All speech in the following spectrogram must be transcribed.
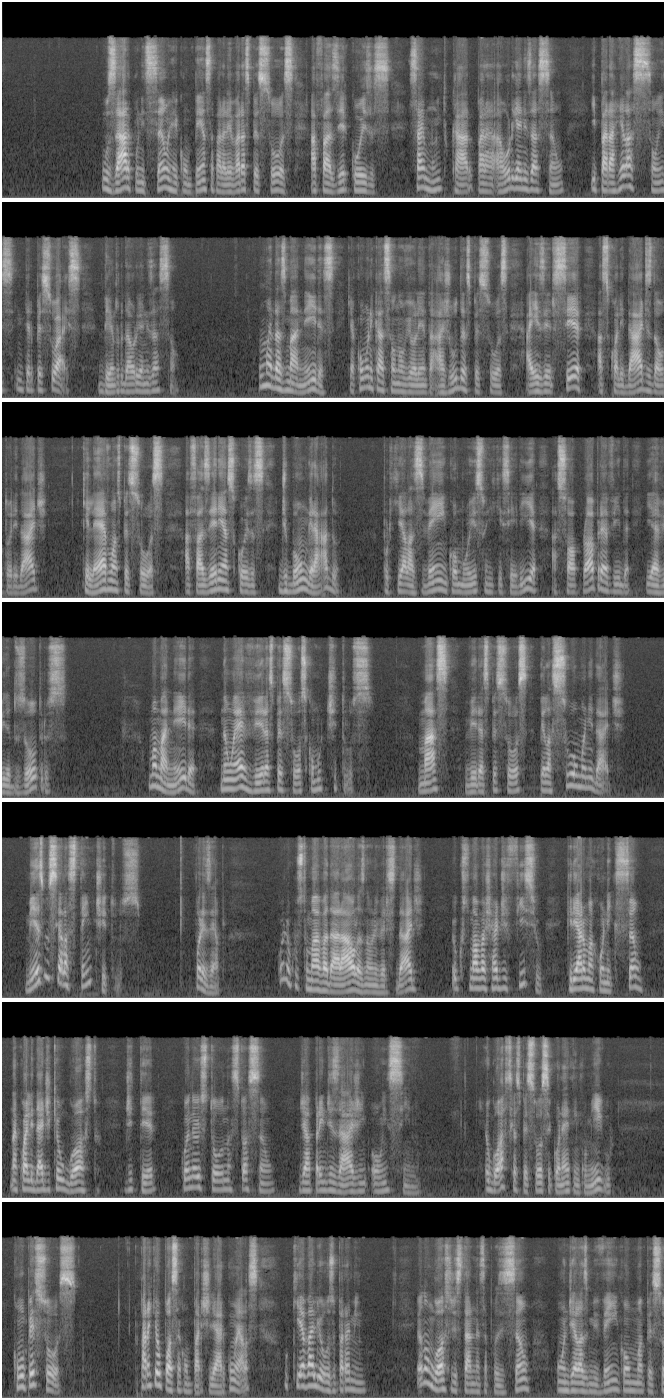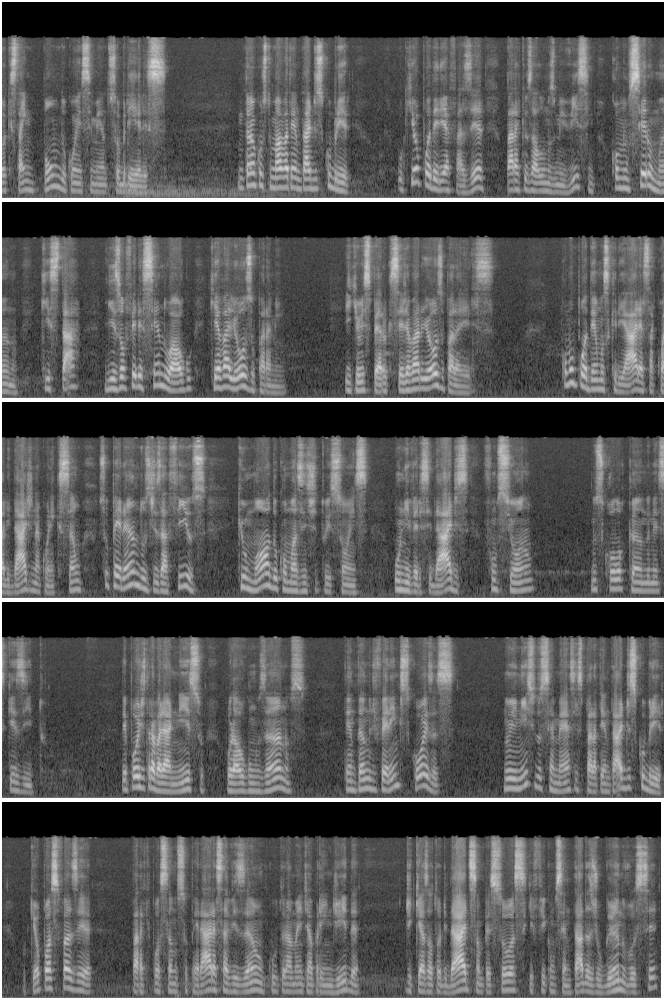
Usar punição e recompensa para levar as pessoas a fazer coisas sai muito caro para a organização e para relações interpessoais dentro da organização. Uma das maneiras que a comunicação não violenta ajuda as pessoas a exercer as qualidades da autoridade, que levam as pessoas a fazerem as coisas de bom grado, porque elas veem como isso enriqueceria a sua própria vida e a vida dos outros? Uma maneira não é ver as pessoas como títulos, mas ver as pessoas pela sua humanidade, mesmo se elas têm títulos. Por exemplo, quando eu costumava dar aulas na universidade, eu costumava achar difícil criar uma conexão na qualidade que eu gosto de ter quando eu estou na situação de aprendizagem ou ensino. Eu gosto que as pessoas se conectem comigo como pessoas, para que eu possa compartilhar com elas o que é valioso para mim. Eu não gosto de estar nessa posição onde elas me veem como uma pessoa que está impondo conhecimento sobre eles. Então eu costumava tentar descobrir o que eu poderia fazer para que os alunos me vissem como um ser humano que está lhes oferecendo algo que é valioso para mim e que eu espero que seja valioso para eles. Como podemos criar essa qualidade na conexão superando os desafios que o modo como as instituições universidades funcionam nos colocando nesse quesito. Depois de trabalhar nisso por alguns anos, tentando diferentes coisas, no início dos semestres para tentar descobrir o que eu posso fazer para que possamos superar essa visão culturalmente aprendida de que as autoridades são pessoas que ficam sentadas julgando você,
